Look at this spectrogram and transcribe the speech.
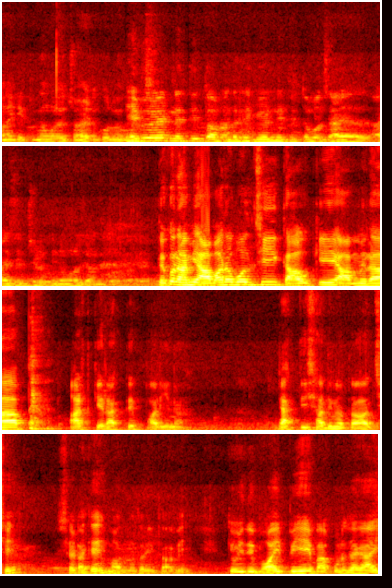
অনেকে তৃণমূলে জয়েন করবে হেভিওয়েট নেতৃত্ব আপনাদের হেভিওয়েট নেতৃত্ব বলছে আইএসএফ ছিল তৃণমূলে জয়েন করবে। দেখুন আমি আবারও বলছি কাউকে আমরা আটকে রাখতে পারি না। ব্যক্তি স্বাধীনতা আছে সেটাকে মান্যতা দিতে হবে। কেউ যদি ভয় পেয়ে বা কোনো জায়গায়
